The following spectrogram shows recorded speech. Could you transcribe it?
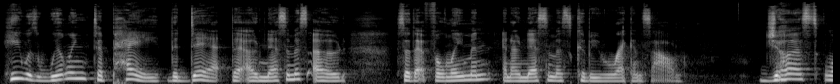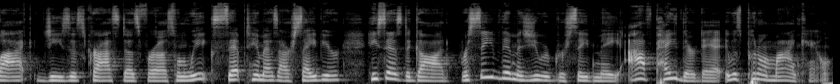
He was willing to pay the debt that Onesimus owed so that Philemon and Onesimus could be reconciled just like Jesus Christ does for us. When we accept Him as our Savior, He says to God, Receive them as you would receive me. I've paid their debt, it was put on my account.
